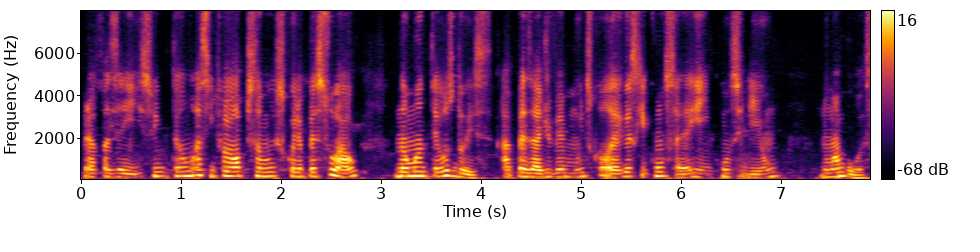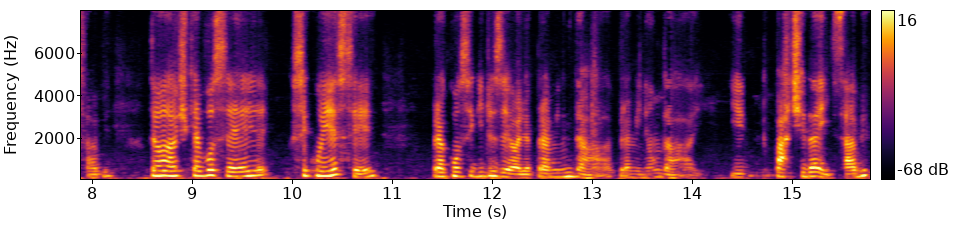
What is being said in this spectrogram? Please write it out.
para fazer isso. Então, assim, foi uma opção, uma escolha pessoal, não manter os dois, apesar de ver muitos colegas que conseguem, conciliam numa boa, sabe? Então, eu acho que é você se conhecer para conseguir dizer, olha, para mim dá, para mim não dá, e partir daí, sabe?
